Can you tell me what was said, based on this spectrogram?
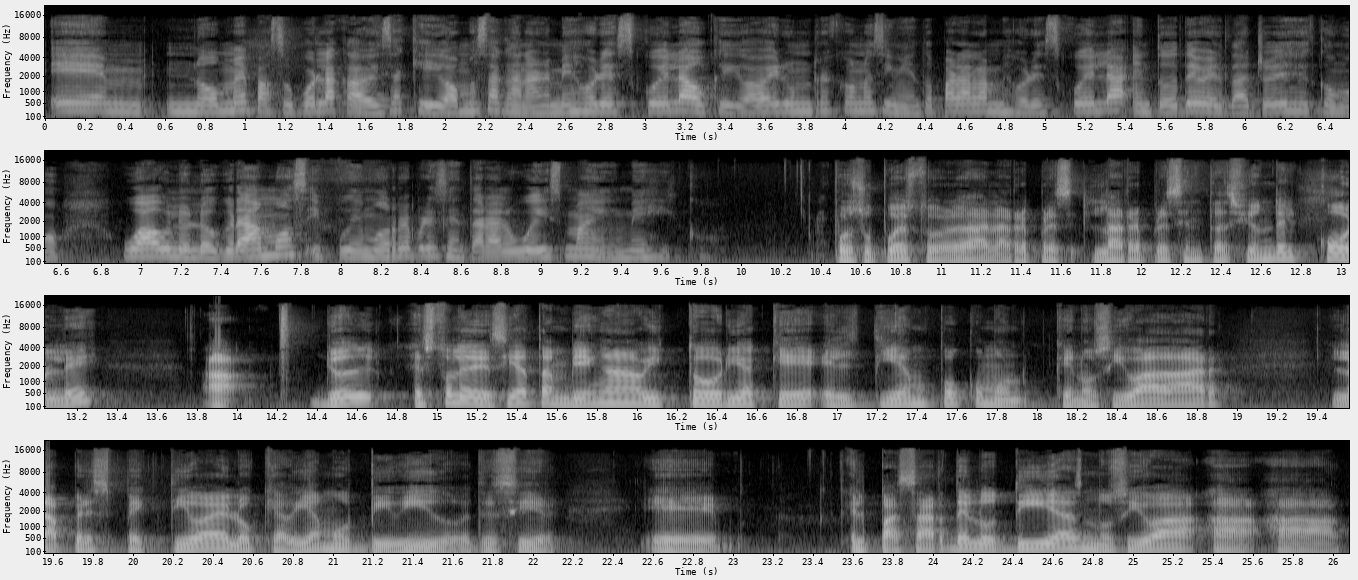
em, no me pasó por la cabeza que íbamos a ganar mejor escuela o que iba a haber un reconocimiento para la mejor escuela. Entonces, de verdad, yo dije como, wow, lo logramos y pudimos representar al Weisman en México. Por supuesto. La, repres- la representación del cole. Ah, yo esto le decía también a Victoria que el tiempo como que nos iba a dar la perspectiva de lo que habíamos vivido. Es decir, eh, el pasar de los días nos iba a-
